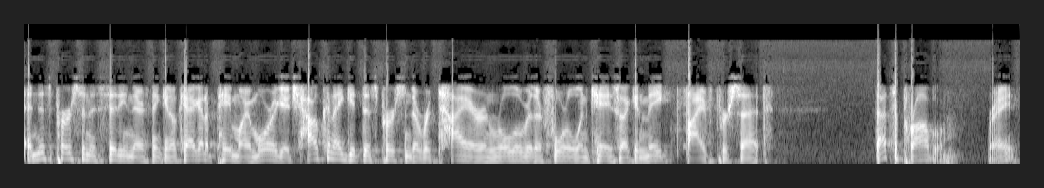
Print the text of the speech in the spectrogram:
and this person is sitting there thinking, okay, I got to pay my mortgage. How can I get this person to retire and roll over their 401k so I can make 5%? That's a problem, right?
